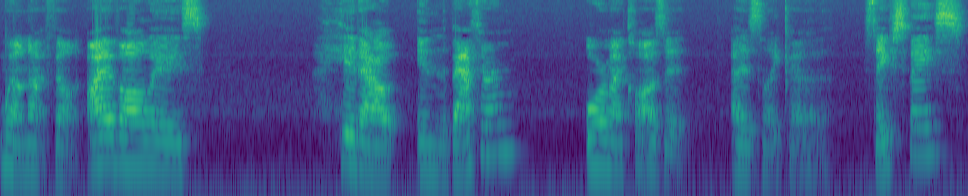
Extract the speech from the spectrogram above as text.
well, not felt, I have always hid out in the bathroom or my closet as like a safe space.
